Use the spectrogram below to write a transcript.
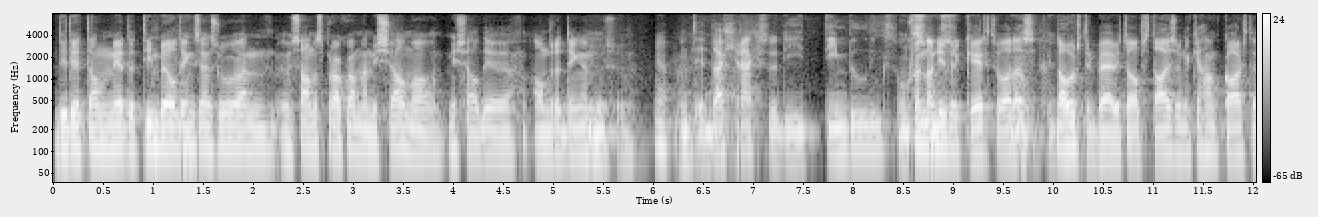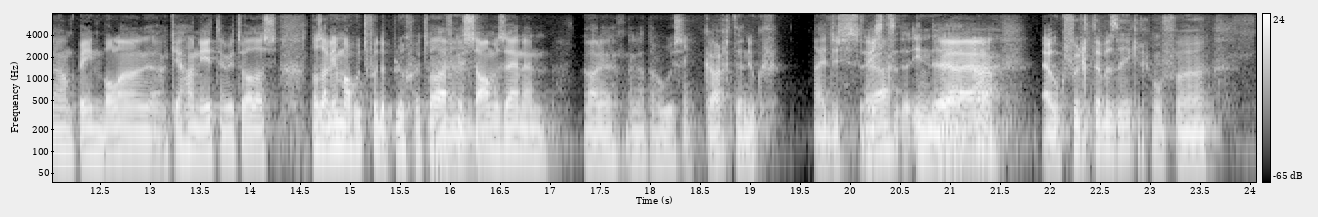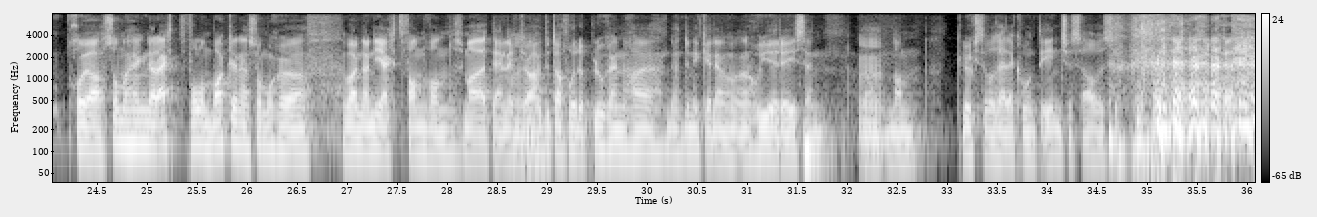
die deed dan meer de teambuildings en zo. En een samenspraak wel met Michel, maar Michel deed andere dingen. Dus, eh, En deed dat graag, zo die teambuildings? ik vind dat niet verkeerd. Wel. Dat, is, dat hoort erbij, weet je wel, op stage. Een keer gaan kaarten, gaan paintballen, een keer gaan eten. Weet je wel. Dat, is, dat is alleen maar goed voor de ploeg. Weet je wel. Even samen zijn en ja, nee, ik denk dat dat goed is. En kaarten ook. Dus echt in de... Ja, ja. Ah, ook voor het hebben, zeker? Of, eh, Goh ja, sommigen gingen daar echt vol een bak in en sommigen waren daar niet echt fan van. Dus, maar uiteindelijk, ja, je doet dat voor de ploeg en ga je doe een keer een, een goede race. En ja, dan, het leukste was eigenlijk gewoon het eentje s'avonds.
